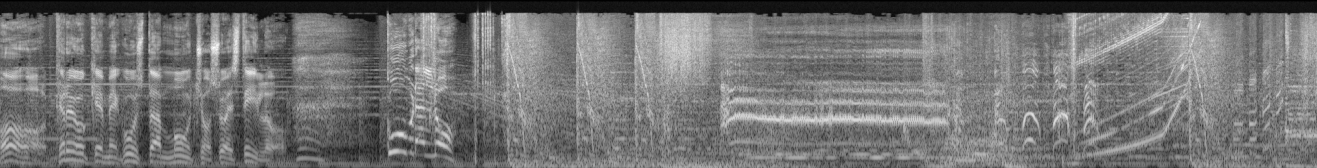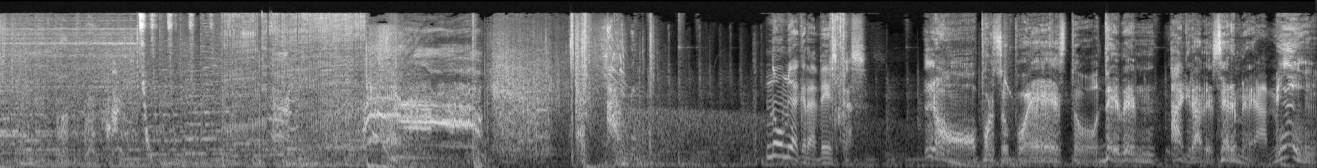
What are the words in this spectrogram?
Oh, creo que me gusta mucho su estilo. ¡Cúbranlo! No me agradezcas. No, por supuesto. Deben agradecerme a mí.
